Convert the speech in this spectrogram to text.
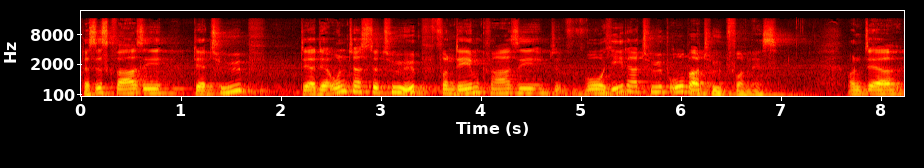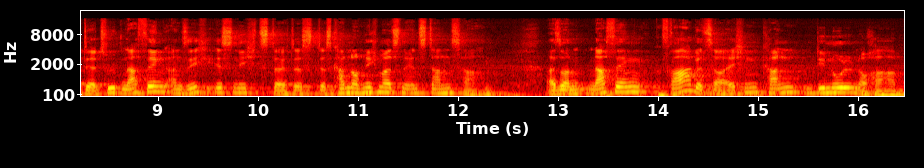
Das ist quasi der Typ, der, der unterste Typ, von dem quasi, wo jeder Typ Obertyp von ist. Und der, der Typ Nothing an sich ist nichts, das, das kann noch nicht mal eine Instanz haben. Also Nothing, Fragezeichen, kann die Null noch haben.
